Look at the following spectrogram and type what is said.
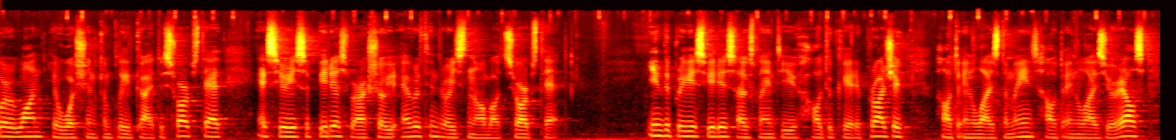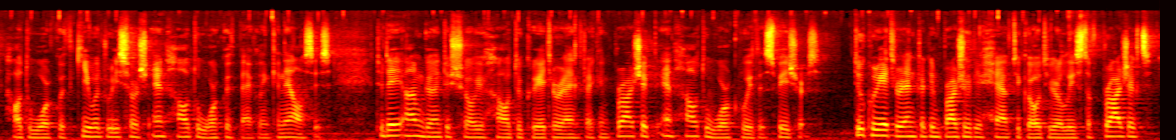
everyone, you're watching Complete Guide to SERPstat, a series of videos where I show you everything there is to know about SERPstat. In the previous videos, I explained to you how to create a project, how to analyze domains, how to analyze URLs, how to work with keyword research, and how to work with backlink analysis. Today, I'm going to show you how to create a rank tracking project and how to work with these features. To create a rank tracking project, you have to go to your list of projects.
